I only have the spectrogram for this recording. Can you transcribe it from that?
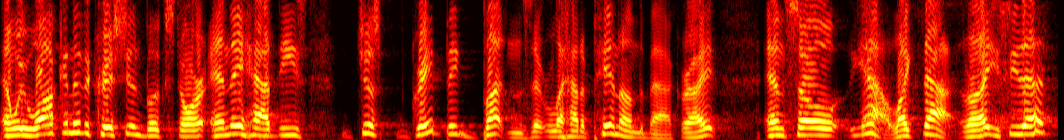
And we walk into the Christian bookstore, and they had these just great big buttons that had a pin on the back, right? And so, yeah, like that, right? You see that?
